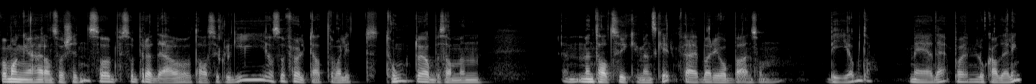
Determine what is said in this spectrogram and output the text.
For mange herrens år siden så, så prøvde jeg å ta psykologi, og så følte jeg at det var litt tungt å jobbe sammen mentalt syke mennesker. For jeg bare jobba en sånn bijobb da, med det på en lukkeavdeling.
